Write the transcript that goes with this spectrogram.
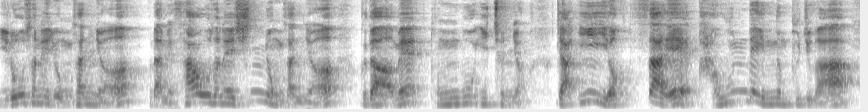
1호선의 용산역, 그 다음에 4호선의 신용산역, 그 다음에 동부 이천역. 자, 이 역사의 가운데 있는 부지가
